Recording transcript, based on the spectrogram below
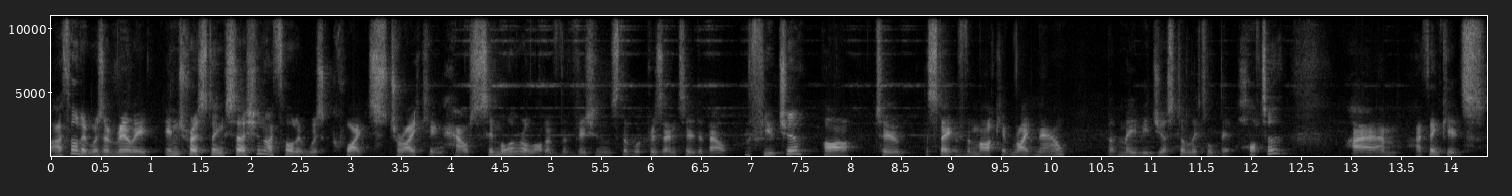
I thought it was a really interesting session. I thought it was quite striking how similar a lot of the visions that were presented about the future are to the state of the market right now, but maybe just a little bit hotter. Um, I think it's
